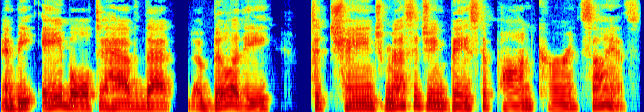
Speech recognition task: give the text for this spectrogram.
and be able to have that ability to change messaging based upon current science.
